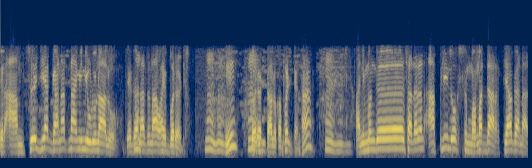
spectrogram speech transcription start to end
तर आमचं ज्या गणातनं आम्ही निवडून आलो त्या गणाचं नाव आहे बरड. बरड तालुका फलटण हा. आणि मग साधारण आपली लोक मतदार त्या गणात.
